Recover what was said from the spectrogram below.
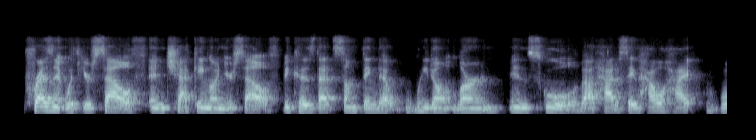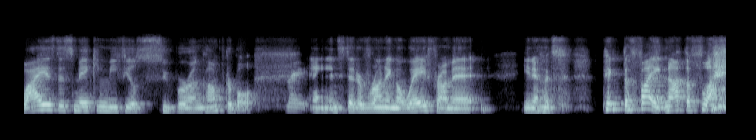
present with yourself and checking on yourself because that's something that we don't learn in school about how to say how high why is this making me feel super uncomfortable? Right. And instead of running away from it you know it's pick the fight not the flight.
